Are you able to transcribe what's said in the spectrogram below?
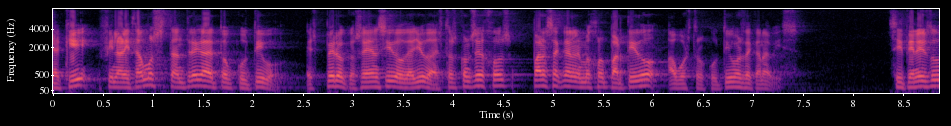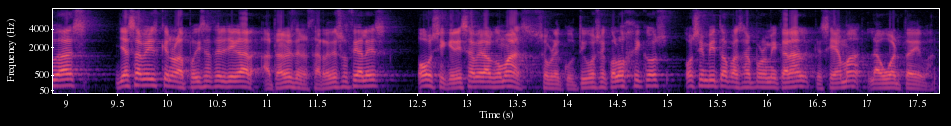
aquí finalizamos esta entrega de Top Cultivo. Espero que os hayan sido de ayuda estos consejos para sacar el mejor partido a vuestros cultivos de cannabis. Si tenéis dudas, ya sabéis que nos las podéis hacer llegar a través de nuestras redes sociales o si queréis saber algo más sobre cultivos ecológicos, os invito a pasar por mi canal que se llama La Huerta de Iván.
